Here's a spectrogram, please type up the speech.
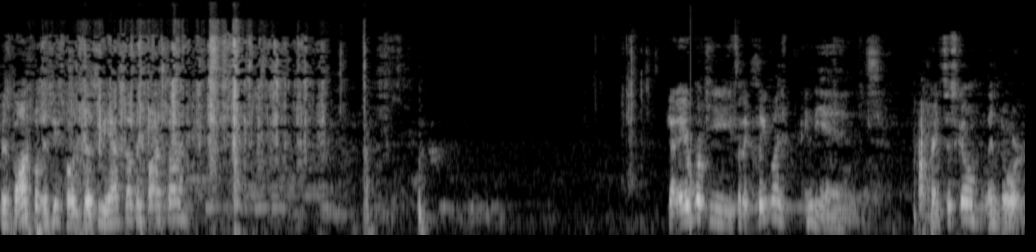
Is Bond? Is he supposed? Does he have stuff in five star? Got a rookie for the Cleveland Indians, Francisco Lindor.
